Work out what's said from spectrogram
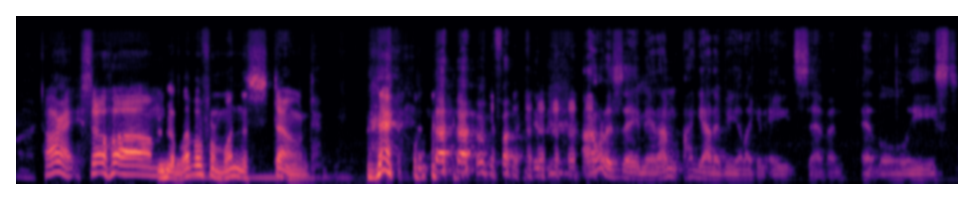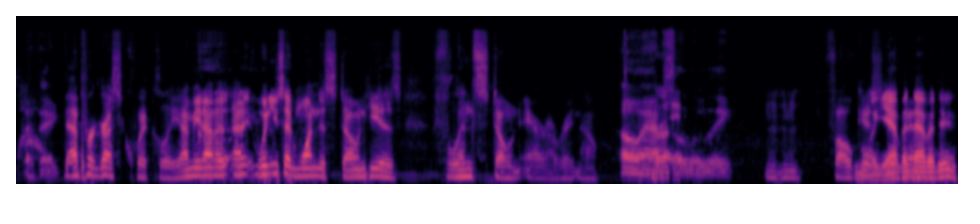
fuck. all right. So um the level from one to stoned. Fucking- I want to say, man, I'm I gotta be like an eight seven at least. I think. that progressed quickly. I mean, on a, I- when you said one to stone, he is Flintstone era right now. Oh, absolutely. Mm-hmm. Focus. Well, yabba Euban. dabba do.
